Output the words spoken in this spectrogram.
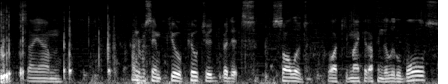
It's a 100% um, pure pilchard, but it's solid. Like you make it up into little balls,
